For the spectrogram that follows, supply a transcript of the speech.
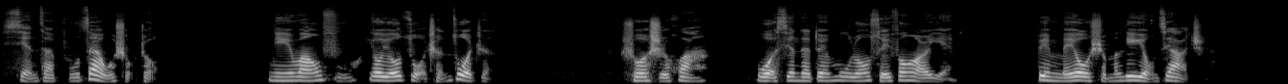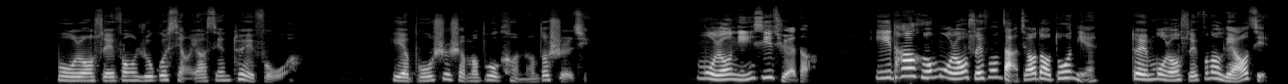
现在不在我手中，宁王府又有左臣坐镇。说实话，我现在对慕容随风而言，并没有什么利用价值。慕容随风如果想要先对付我，也不是什么不可能的事情。慕容宁熙觉得，以他和慕容随风打交道多年。对慕容随风的了解，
